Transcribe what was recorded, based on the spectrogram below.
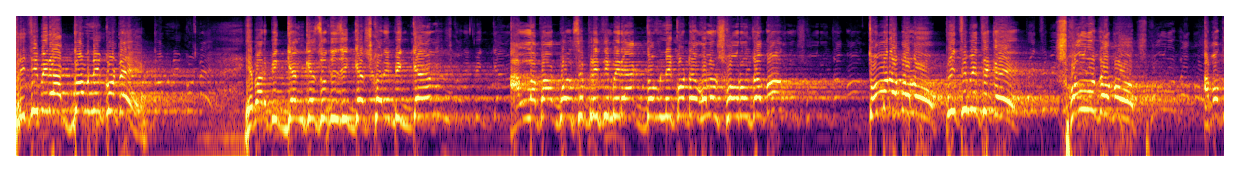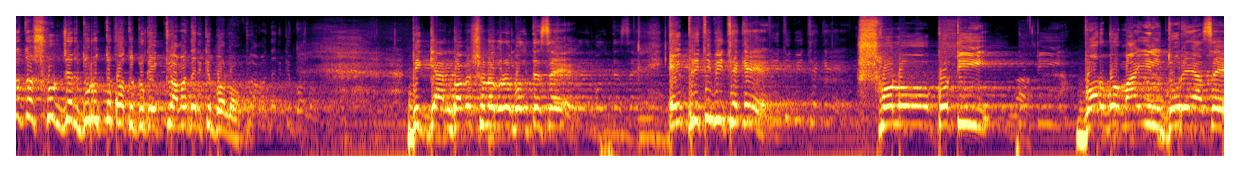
পৃথিবীর একদম নিকটে। এবার বিজ্ঞানকে যদি জিজ্ঞেস করি, বিজ্ঞান, আল্লাহ পাক বলছে, পৃথিবীর একদম নিকটে হলো সৌরজগৎ। তোমরা বলো, পৃথিবী থেকে সৌরজগৎ, আপাতত সূর্যের দূরত্ব কতটুকু, একটু আমাদেরকে বলো। বিজ্ঞান গবেষণা করে বলতেছে এই পৃথিবী থেকে ষোলো কোটি বর্গ মাইল দূরে আছে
